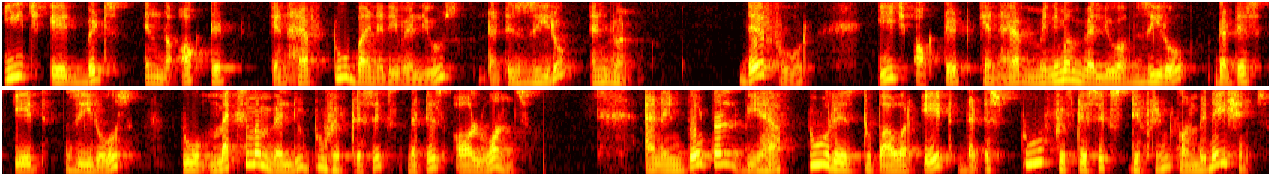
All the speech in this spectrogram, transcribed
Each 8 bits in the octet can have two binary values that is 0 and 1. Therefore, each octet can have minimum value of 0 that is 8 zeros to maximum value 256 that is all ones. And in total we have 2 raised to power 8 that is 256 different combinations.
